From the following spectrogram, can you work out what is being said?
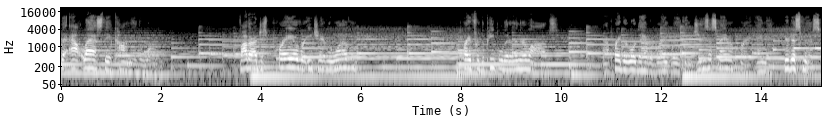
that outlasts the economy of the world. Father, I just pray over each and every one of them. I pray for the people that are in their lives. And I pray, dear Lord, they have a great week. In Jesus' name I pray. You're dismissed.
